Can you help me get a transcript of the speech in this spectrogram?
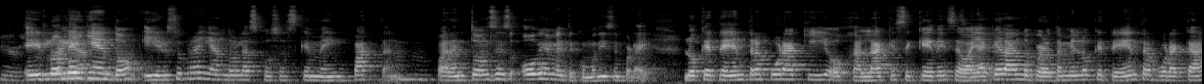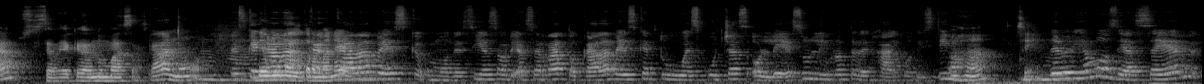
Ir irlo subrayando. leyendo e ir subrayando las cosas que me impactan. Para entonces, obviamente, como dicen por ahí, lo que te entra por aquí, ojalá que se quede, se vaya quedando, pero también lo que te entra por acá, pues se vaya quedando más acá, ¿no? Es que de cada, una u otra manera. cada vez que, como decías hace rato, cada vez que tú escuchas o lees un libro te deja algo distinto. Ajá, sí. Deberíamos de hacer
